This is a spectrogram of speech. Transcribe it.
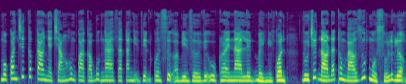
Một quan chức cấp cao Nhà Trắng hôm qua cáo buộc Nga gia tăng hiện diện quân sự ở biên giới với Ukraine lên 7.000 quân, dù trước đó đã thông báo giúp một số lực lượng.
